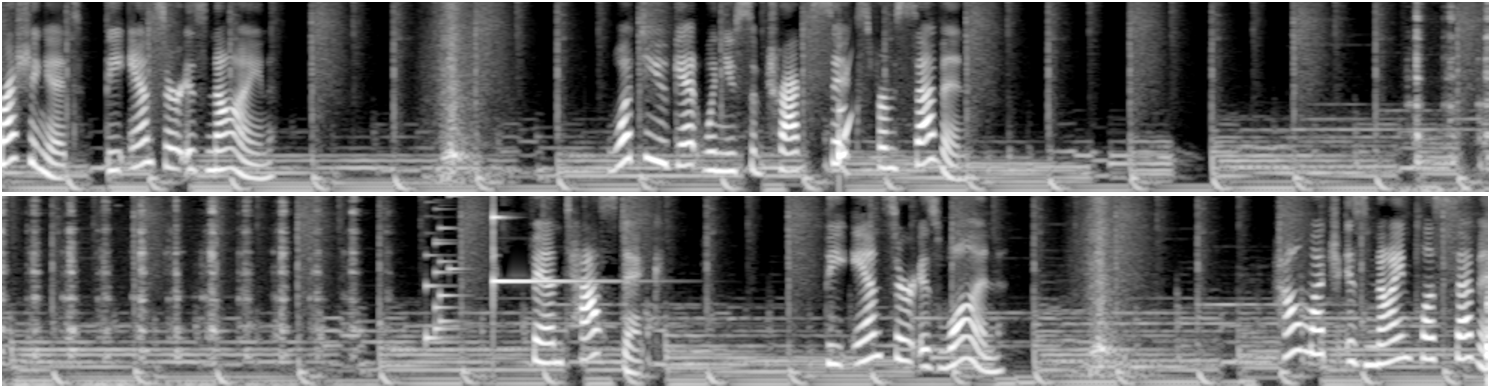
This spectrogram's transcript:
Crushing it, the answer is 9. What do you get when you subtract 6 from 7? Fantastic! The answer is 1. How much is 9 plus 7?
